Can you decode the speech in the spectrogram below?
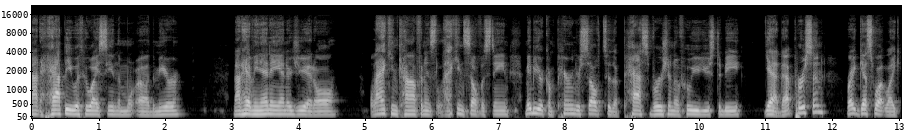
Not happy with who I see in the, uh, the mirror, not having any energy at all lacking confidence, lacking self esteem. Maybe you're comparing yourself to the past version of who you used to be. Yeah, that person, right? Guess what? Like,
